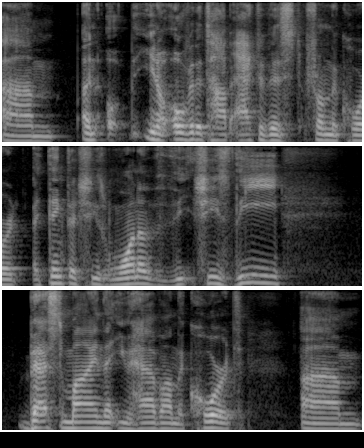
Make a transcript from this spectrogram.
um, an you know over the top activist from the court i think that she's one of the she's the best mind that you have on the court um,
